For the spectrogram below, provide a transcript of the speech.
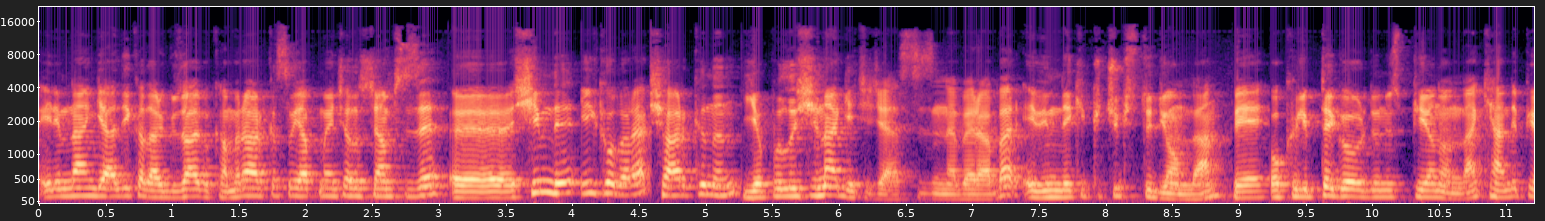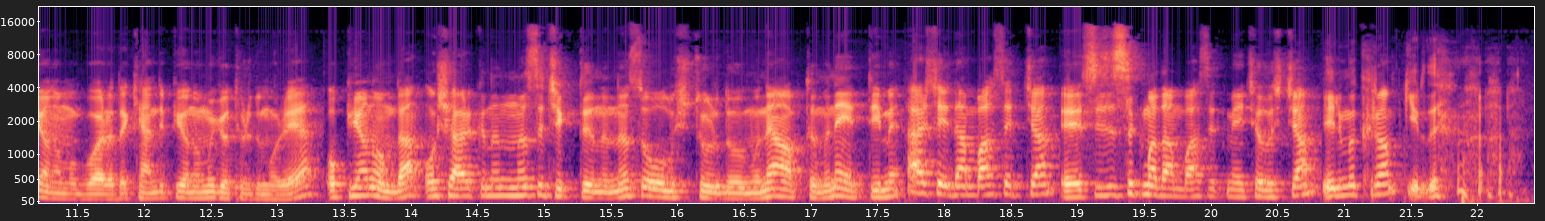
Elimden geldiği kadar güzel bir kamera arkası yapmaya çalışacağım size. Ee, şimdi ilk olarak şarkının yapılışına geçeceğiz sizinle beraber. Evimdeki küçük stüdyomdan ve o klipte gördüğünüz piyanomdan. Kendi piyanomu bu arada. Kendi piyanomu götürdüm oraya. O piyanomdan o şarkının nasıl çıktığını, nasıl oluşturduğumu, ne yaptığımı, ne ettiğimi her şeyden bahsedeceğim. Ee, sizi sıkmadan bahsetmeye çalışacağım. Elime kramp girdi.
